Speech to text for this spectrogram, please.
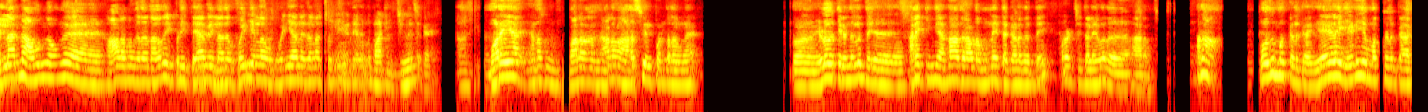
எல்லாருமே அவங்கவுங்க ஆளணுங்கிறதுனால தான் இப்படி தேவையில்லாத பொய்யெல்லாம் பொய்யான இதெல்லாம் சொல்லி இப்படி வந்து மாட்டிக்கிச்சு. முறையா எனக்கு பல காலம் அரசியல் பண்றவங்க எழுபத்தி ரெண்டுல இந்த அனைத்து இந்திய அண்ணா திராவிட முன்னேற்ற கழகத்தை புரட்சி தலைவர் ஆரம்பிச்சு ஆனா பொதுமக்களுக்காக ஏழை எளிய மக்களுக்காக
